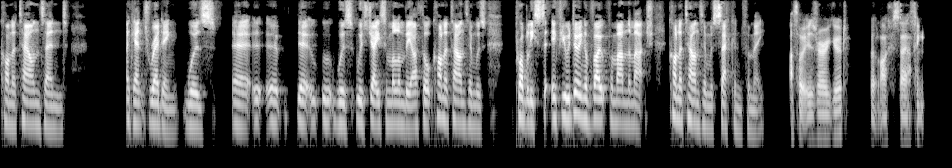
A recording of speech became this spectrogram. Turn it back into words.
Conor Townsend against Reading was uh, uh, uh, was was Jayson Molumby. I thought Conor Townsend was probably if you were doing a vote for man the match, Conor Townsend was second for me. I thought he was very good, but like I say, I think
